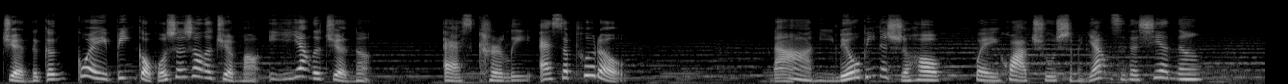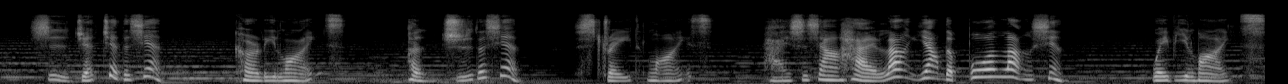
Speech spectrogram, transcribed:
卷的跟贵宾狗狗身上的卷毛一样的卷呢 （as curly as a poodle）。那你溜冰的时候会画出什么样子的线呢？是卷卷的线 （curly lines）。很直的线，straight lines，还是像海浪一样的波浪线，wavy lines，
